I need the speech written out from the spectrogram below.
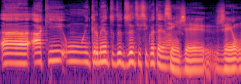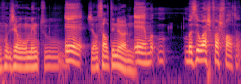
Ah, há aqui um incremento de 250 euros. Sim, já é, já, é um, já é um aumento, É, já é um salto enorme. é, ma- mas eu acho que faz falta.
